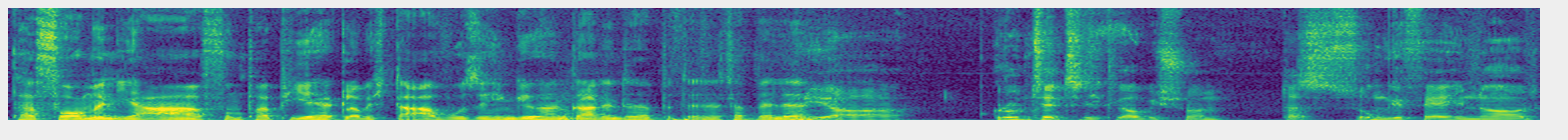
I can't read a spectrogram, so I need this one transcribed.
performen ja vom Papier her, glaube ich, da, wo sie hingehören, gerade in der, in der Tabelle. Ja, grundsätzlich glaube ich schon, dass es ungefähr hinhaut.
